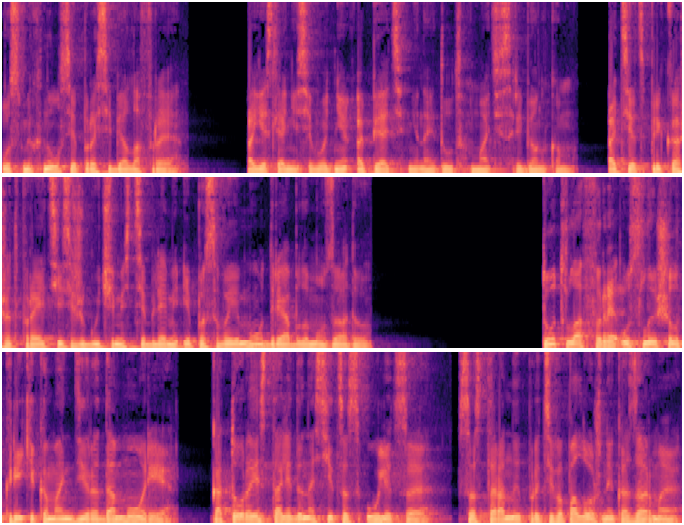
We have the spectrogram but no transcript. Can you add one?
Усмехнулся про себя Лафре. А если они сегодня опять не найдут мать с ребенком? Отец прикажет пройтись жгучими стеблями и по своему дряблому заду. Тут Лафре услышал крики командира до моря, которые стали доноситься с улицы, со стороны противоположной казармы,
